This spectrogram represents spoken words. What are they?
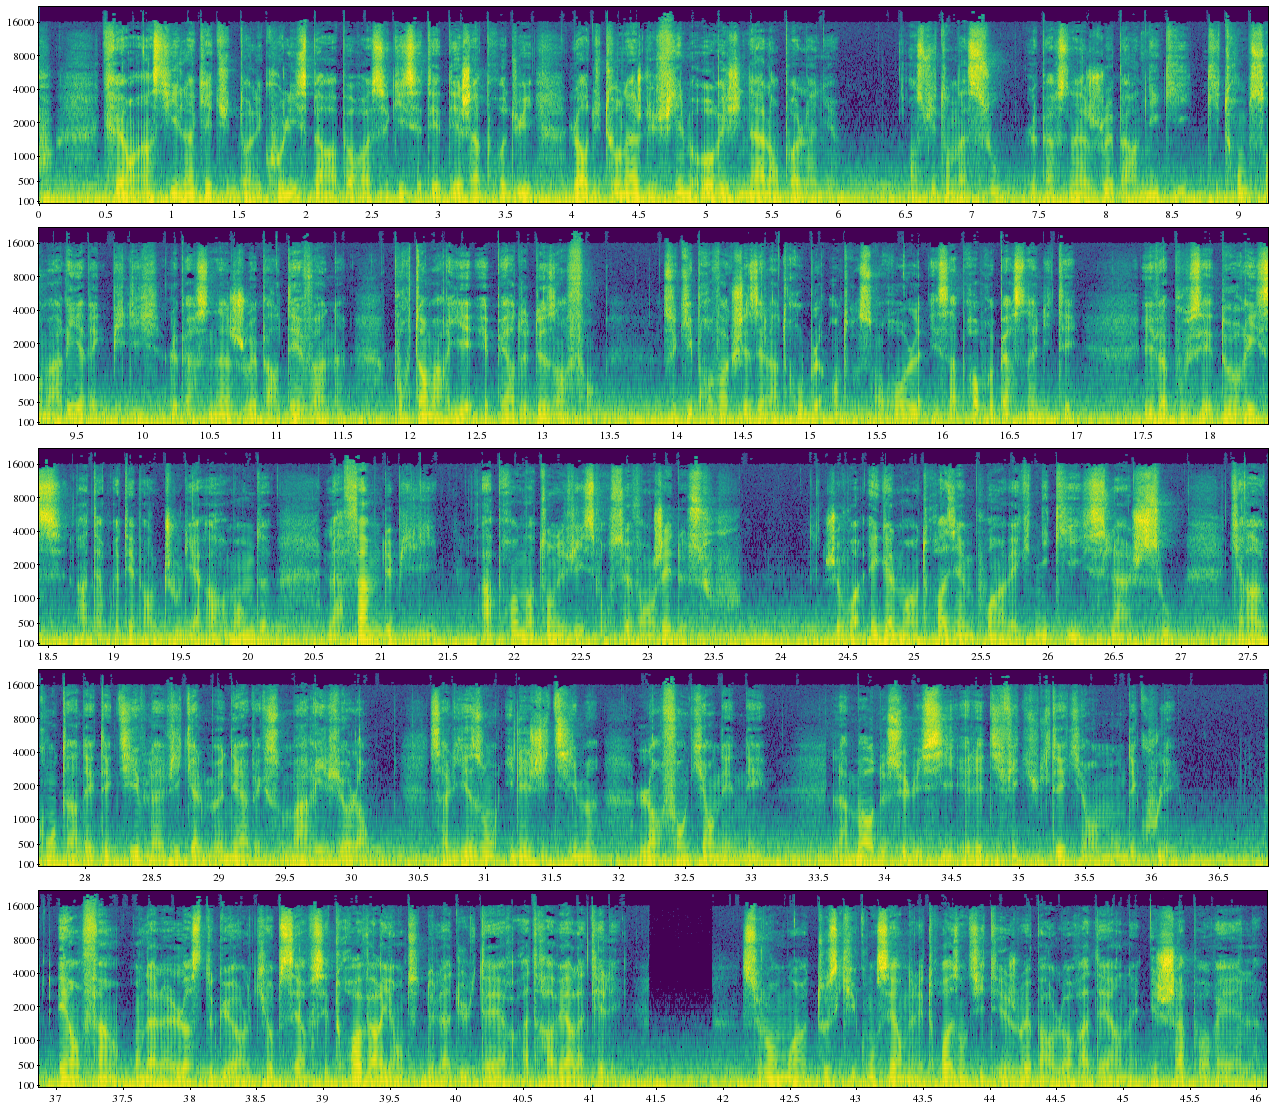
créant ainsi l'inquiétude dans les coulisses par rapport à ce qui s'était déjà produit lors du tournage du film original en Pologne. Ensuite, on a Sue, le personnage joué par Nikki, qui trompe son mari avec Billy, le personnage joué par Devon, pourtant marié et père de deux enfants, ce qui provoque chez elle un trouble entre son rôle et sa propre personnalité. Il va pousser Doris, interprétée par Julia Ormond, la femme de Billy, à prendre un tournevis pour se venger de Sue. Je vois également un troisième point avec Nikki slash Sue qui raconte à un détective la vie qu'elle menait avec son mari violent, sa liaison illégitime, l'enfant qui en est né, la mort de celui-ci et les difficultés qui en ont découlé. Et enfin, on a la Lost Girl qui observe ces trois variantes de l'adultère à travers la télé. Selon moi, tout ce qui concerne les trois entités jouées par Laura Dern échappe au réel.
